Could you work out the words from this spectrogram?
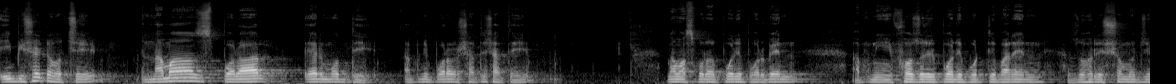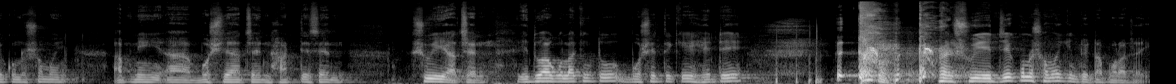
এই বিষয়টা হচ্ছে, নামাজ পড়ার, এর মধ্যে আপনি পড়ার সাথে সাথে, নামাজ পড়ার পরে পড়বেন আপনি ফজরের পরে পড়তে পারেন, জোহরের সময় যে কোনো সময় আপনি বসে আছেন, হাঁটতেছেন, শুয়ে আছেন। এই দোয়াগুলা কিন্তু বসে থেকে হেঁটে শুয়ে যে কোনো সময় কিন্তু এটা পড়া যায়।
